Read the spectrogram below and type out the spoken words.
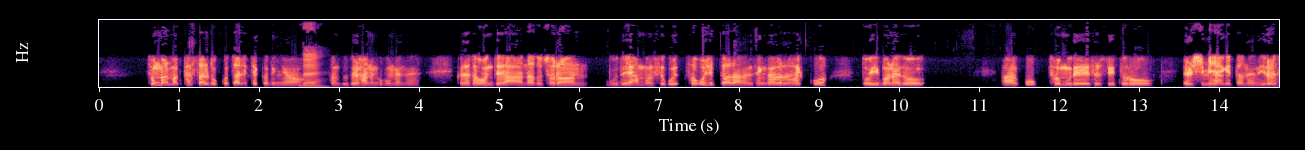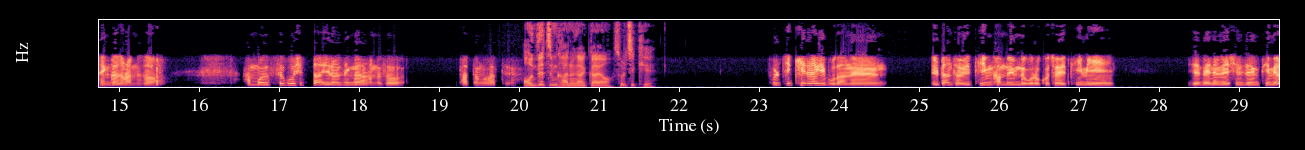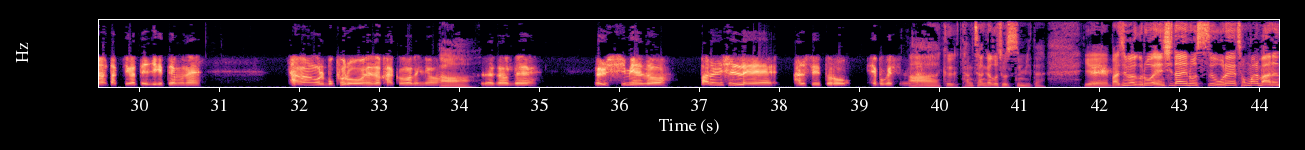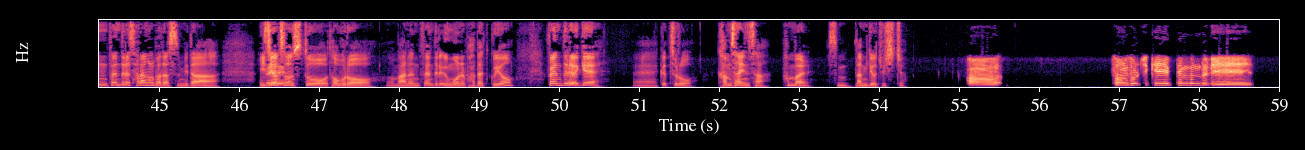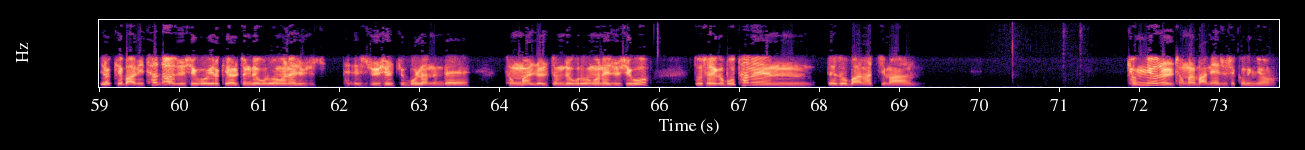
정말 막 닭살 돋고 짜릿했거든요. 네. 선수들 하는 거 보면은 그래서 언제 아 나도 저런 무대에 한번 쓰고 서고 싶다라는 생각을 했고 또 이번에도 아 꼭 저 무대에 쓸수 있도록 열심히 해야겠다는 이런 생각을 하면서 한번 쓰고 싶다 이런 생각을 하면서 봤던 것 같아요. 언제쯤 가능할까요? 솔직히. 솔직히라기보다는 일단 저희 팀 감독님도 그렇고 저희 팀이 이제 내년에 신생팀이랑 딱지가 떼지기 때문에 4강을 목표로 해서 갈 거거든요. 아, 그래서 네 열심히 해서 빠른 내에 할수 있도록 해보겠습니다. 아, 그 당찬 각오 좋습니다. 예, 네. 마지막으로 NC 다이노스 올해 정말 많은 팬들의 사랑을 받았습니다. 이재학 네. 선수도 더불어 많은 팬들의 응원을 받았고요. 팬들에게 예, 끝으로 감사 인사 한 말씀 남겨주시죠. 어, 저는 솔직히 팬분들이 이렇게 많이 찾아와 주시고 이렇게 열정적으로 응원해 주실, 해 주실 줄 몰랐는데 정말 열정적으로 응원해 주시고 또 저희가 못하는 때도 많았지만 격려를 정말 많이 해주셨거든요.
